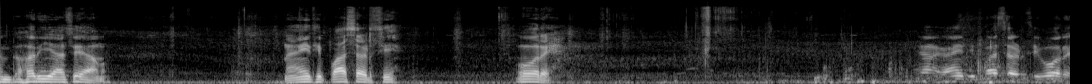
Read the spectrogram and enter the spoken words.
એમ તો હરિયા છે આમાં. ને અહીંથી પાછળથી ઓરે. અહીંથી પાછળથી ઓરે.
